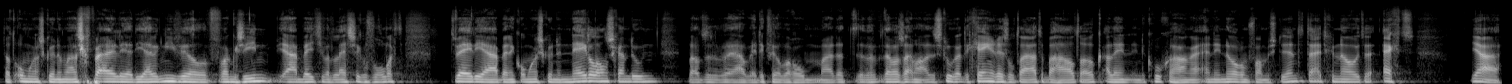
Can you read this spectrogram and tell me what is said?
Dat omgangskunde maatschappijleer, die heb ik niet veel van gezien. Ja, een beetje wat lessen gevolgd. Tweede jaar ben ik omgangskunde Nederlands gaan doen. Dat ja, weet ik veel waarom. Maar dat, dat was allemaal. Er sloeg geen resultaten behaald ook. Alleen in de kroeg gehangen en enorm van mijn studententijd genoten. Echt, ja,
